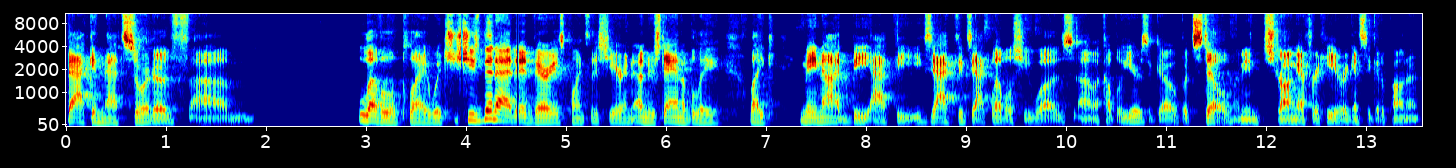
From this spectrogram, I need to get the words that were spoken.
back in that sort of um, level of play, which she's been at at various points this year, and understandably, like may not be at the exact exact level she was um, a couple years ago, but still, I mean, strong effort here against a good opponent.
